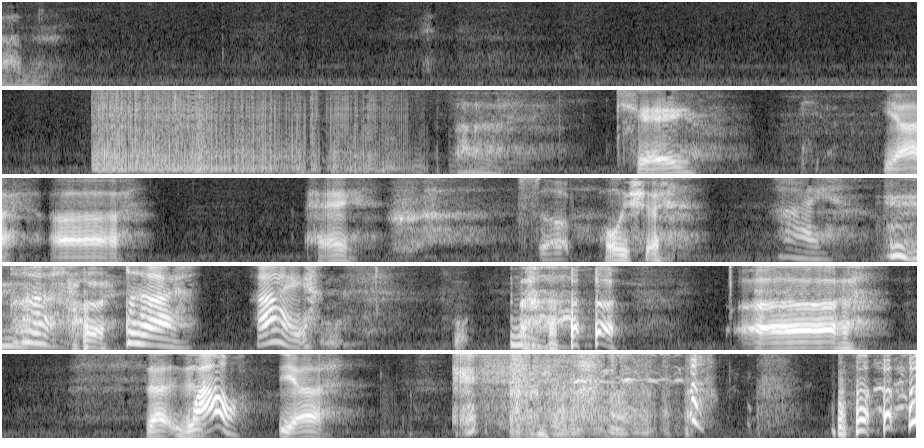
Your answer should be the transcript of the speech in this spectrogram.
Um, Okay. yeah. Uh, hey, What's up? holy shit. Hi. Uh, hi. Uh, that, this, Wow. Yeah.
